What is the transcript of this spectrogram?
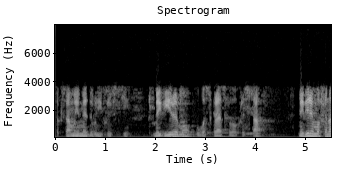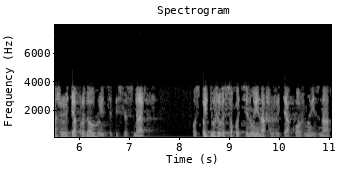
Так само і ми, дорогі Христі. Ми віримо у Воскреслого Христа. Ми віримо, що наше життя продовжується після смерті. Господь дуже високо цінує наше життя, кожного із нас.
